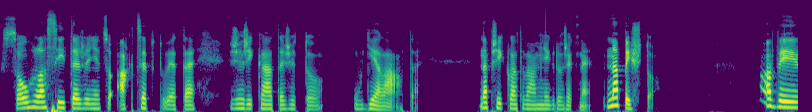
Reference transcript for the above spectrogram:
souhlasíte, že něco akceptujete, že říkáte, že to uděláte. Například vám někdo řekne, napiš to. A vy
